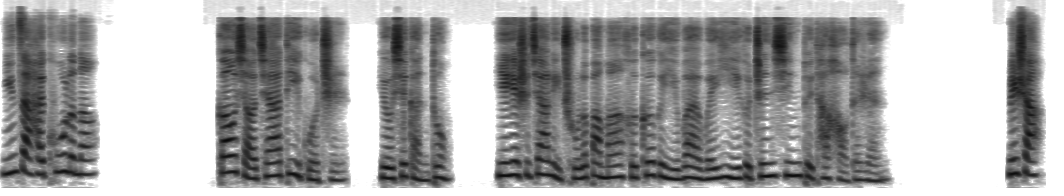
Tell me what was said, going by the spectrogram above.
您咋还哭了呢？高小佳递过纸，有些感动。爷爷是家里除了爸妈和哥哥以外唯一一个真心对他好的人。没啥，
